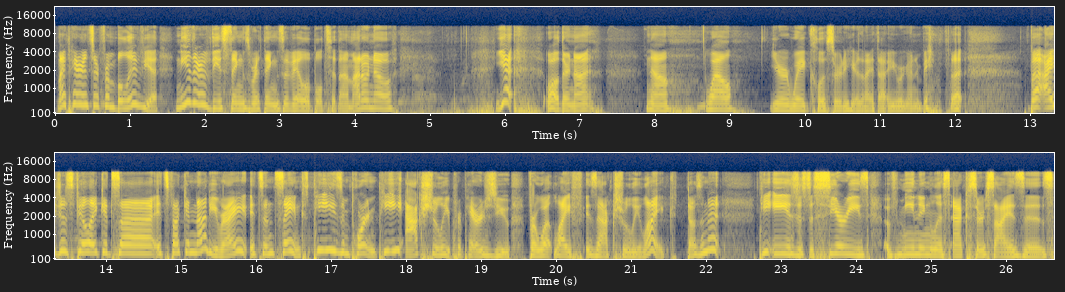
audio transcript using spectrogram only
My parents are from Bolivia. Neither of these things were things available to them. I don't know. Yeah. Well, they're not. No. Well, you're way closer to here than I thought you were going to be. But but I just feel like it's uh it's fucking nutty, right? It's insane cuz PE is important. PE actually prepares you for what life is actually like, doesn't it? PE is just a series of meaningless exercises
